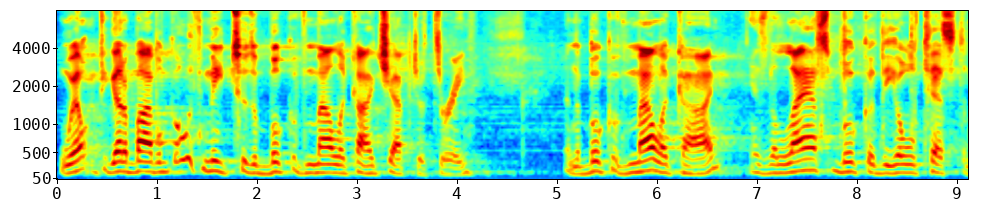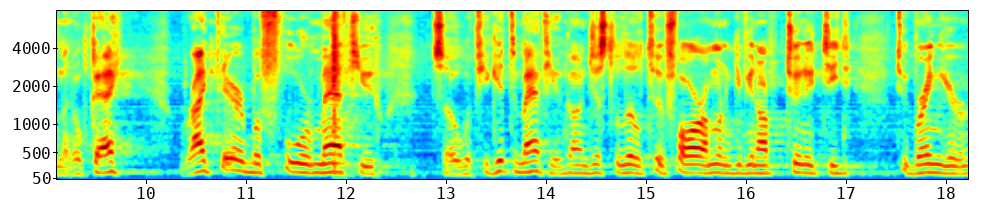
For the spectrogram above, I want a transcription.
Well, if you got a Bible, go with me to the book of Malachi, chapter 3. And the book of Malachi is the last book of the Old Testament, okay? Right there before Matthew. So if you get to Matthew, gone just a little too far, I'm going to give you an opportunity to bring your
